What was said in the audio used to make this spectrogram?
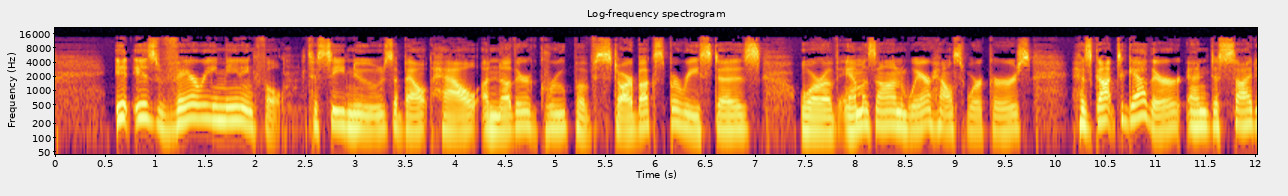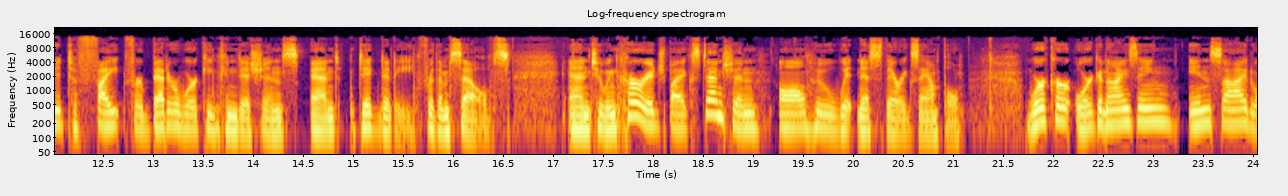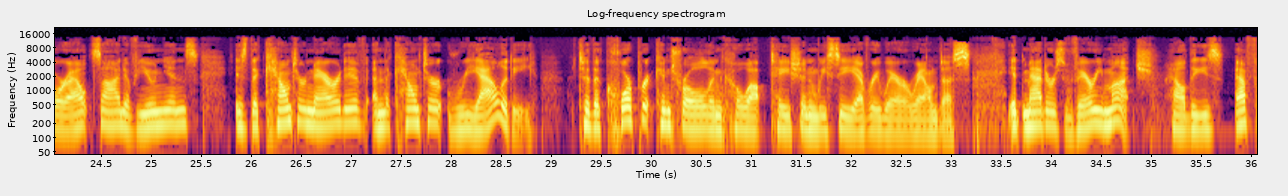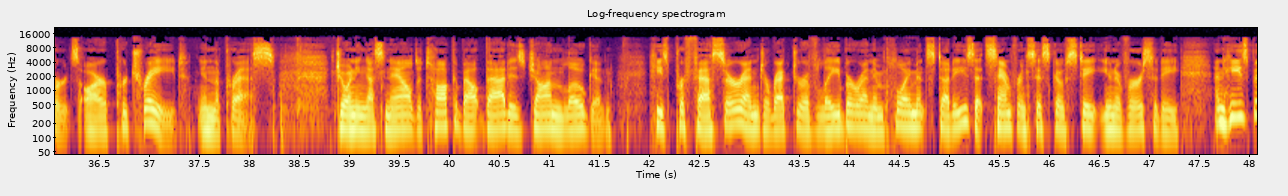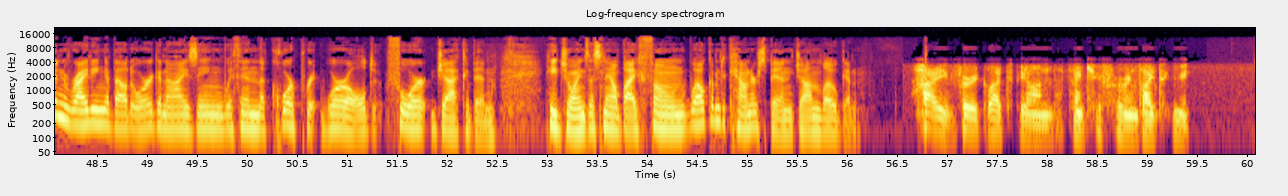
It is very meaningful to see news about how another group of Starbucks baristas or of Amazon warehouse workers has got together and decided to fight for better working conditions and dignity for themselves, and to encourage, by extension, all who witness their example. Worker organizing, inside or outside of unions, is the counter narrative and the counter reality to the corporate control and co optation we see everywhere around us. It matters very much how these efforts are portrayed in the press. Joining us now to talk about that is John Logan. He's professor and director of labor and employment studies at San Francisco State University, and he's been writing about organizing within the corporate world for Jacobin. He joins us now by phone. Welcome to Counterspin, John Logan. Hi, very glad to be on. Thank you for inviting me.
